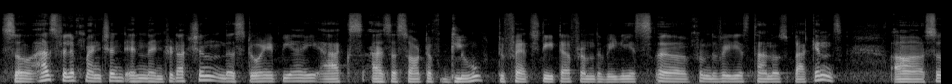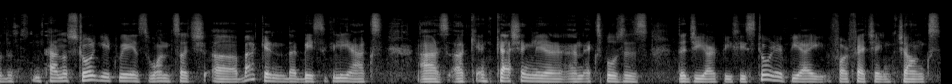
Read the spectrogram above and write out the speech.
So as Philip mentioned in the introduction, the Store API acts as a sort of glue to fetch data from the various uh, from the various Thanos backends. Uh, so the Thanos Store Gateway is one such uh, backend that basically acts as a caching layer and exposes the gRPC Store API for fetching chunks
